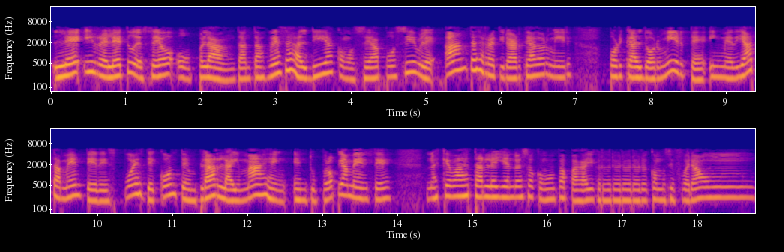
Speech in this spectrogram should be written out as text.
Lee y relee tu deseo o plan tantas veces al día como sea posible antes de retirarte a dormir, porque al dormirte inmediatamente después de contemplar la imagen en tu propia mente, no es que vas a estar leyendo eso como un papagayo, como si fuera un,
